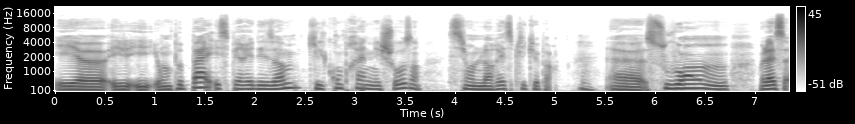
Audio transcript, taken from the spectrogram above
Et, euh, et- et on ne peut pas espérer des hommes qu'ils comprennent les choses si on ne leur explique pas. Euh, souvent, on- voilà, ça-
